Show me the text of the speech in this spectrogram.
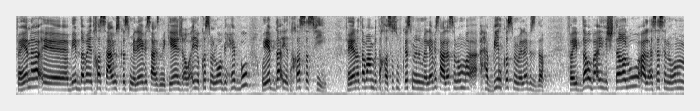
فهنا آه، بيبدأ بقى يتخصص عاوز قسم ملابس عايز مكياج أو أي قسم اللي هو بيحبه ويبدأ يتخصص فيه. فهنا طبعا بيتخصصوا في قسم الملابس على أساس إن هم حابين قسم ملابس ده. فيبدأوا بقى يشتغلوا على أساس إن هم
